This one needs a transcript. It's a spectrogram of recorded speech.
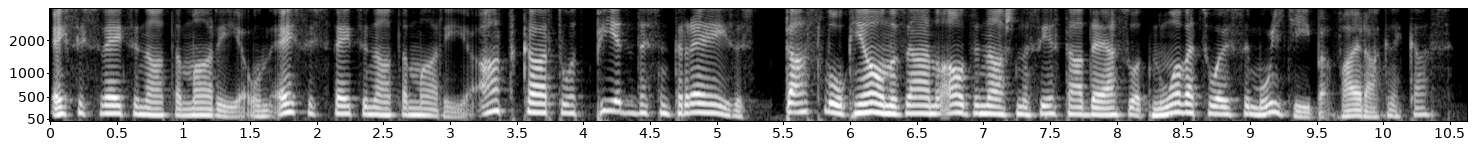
Esi sveicināta Marija, un esi sveicināta Marija. Atkārtot 50 reizes. Tas lūk jaunu zēnu audzināšanas iestādē esot novecojusi muļķība, vairāk nekas.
